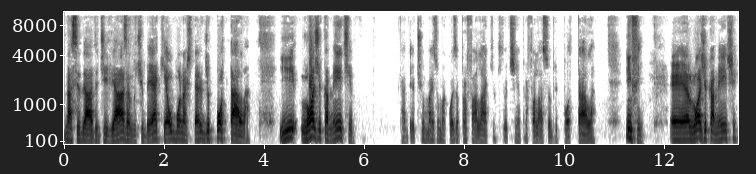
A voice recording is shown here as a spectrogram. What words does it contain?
na cidade de Lhasa, no Tibete, que é o monastério de Potala. E, logicamente, Cadê? Eu tinha mais uma coisa para falar aqui, o que eu tinha para falar sobre Potala. Enfim, é, logicamente,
